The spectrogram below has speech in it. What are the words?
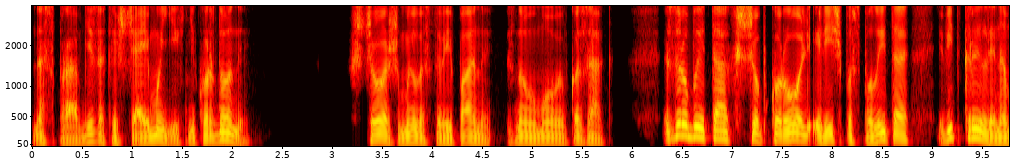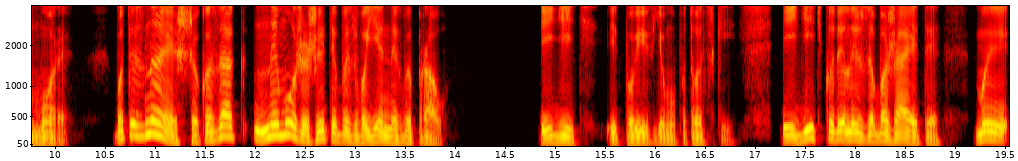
насправді захищаємо їхні кордони. Що ж, милостивий пане, знову мовив козак, зроби так, щоб король і Річ Посполита відкрили нам море, бо ти знаєш, що козак не може жити без воєнних виправ. Ідіть, відповів йому Потоцький, ідіть, куди лиш забажаєте, ми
